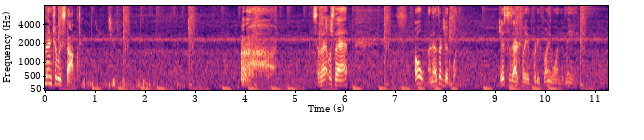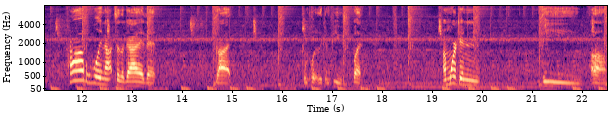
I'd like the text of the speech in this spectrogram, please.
Eventually stopped. so that was that. Oh, another good one. This is actually a pretty funny one to me. Probably not to the guy that got completely confused, but I'm working the um,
